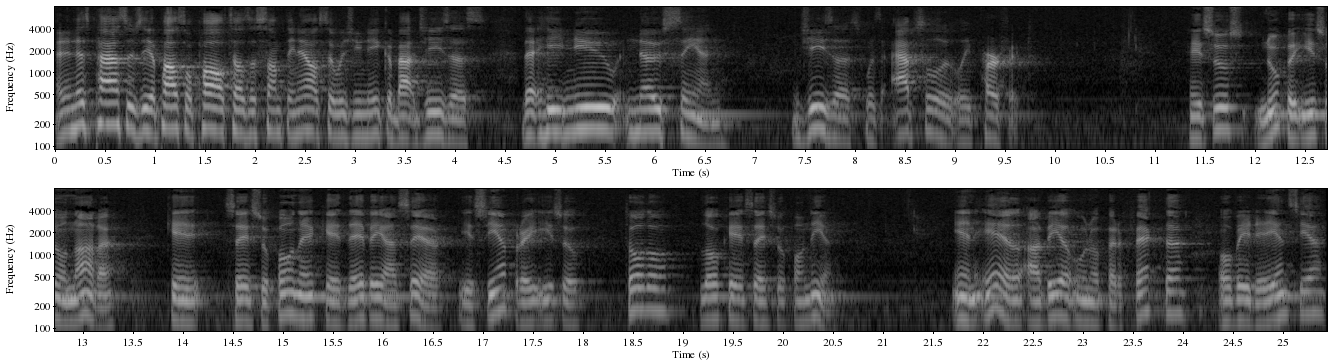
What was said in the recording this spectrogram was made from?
And in this passage, the Apostle Paul tells us something else that was unique about Jesus that he knew no sin. Jesus was absolutely perfect. Jesús nunca hizo nada que se supone que debe hacer y siempre hizo todo lo que se suponía. En él había una perfecta obediencia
